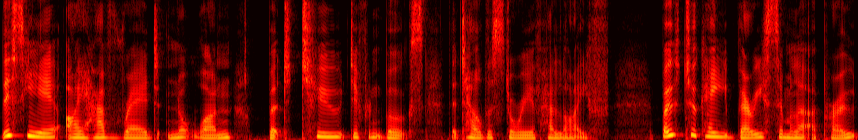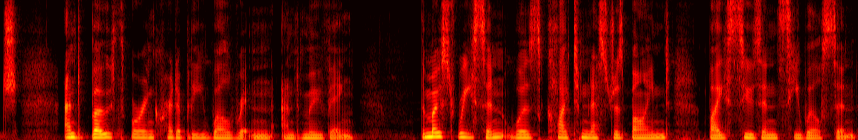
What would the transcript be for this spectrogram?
This year, I have read not one, but two different books that tell the story of her life. Both took a very similar approach, and both were incredibly well written and moving. The most recent was Clytemnestra's Bind by Susan C. Wilson,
